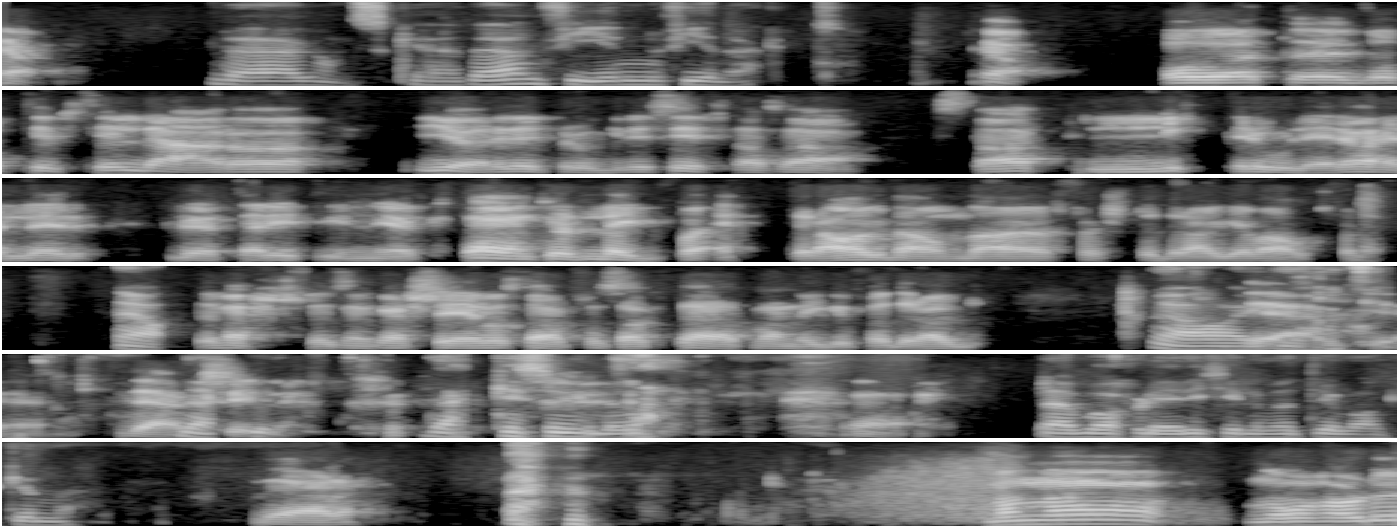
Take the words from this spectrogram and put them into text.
Ja. Det er ganske Det er en fin, fin økt. Og et eh, godt tips til det er å gjøre litt progressivt. altså Start litt roligere og heller løp deg litt inn i økta. Eventuelt legg på ett drag da, om det første draget var altfor lett. Ja. Det verste som kan skje ved å starte for sakte, er at man legger på drag. Ja, Det er ikke, det er ikke så ille. Det er ikke så ille, det. Ja. Det er bare flere kilometer i banken. det. Det er det. Men uh, nå har du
